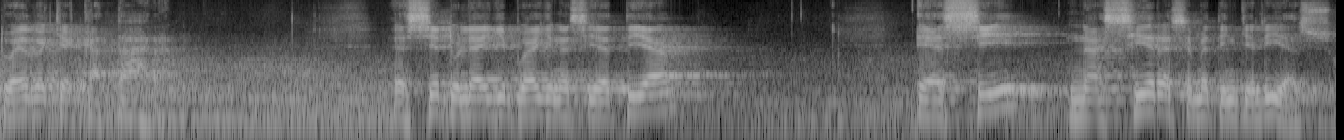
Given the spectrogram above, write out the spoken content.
Του έδωκε κατάρα. Εσύ του λέγει που έγινες η αιτία εσύ να σύρεσαι με την κελία σου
